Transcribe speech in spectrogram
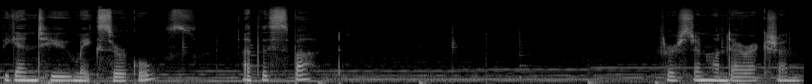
Begin to make circles at this spot. First in one direction.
